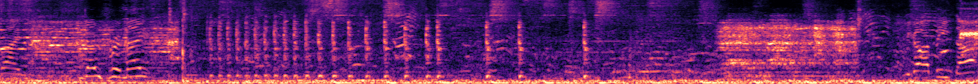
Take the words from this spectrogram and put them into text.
Right, go for it, mate. Gotta beat that,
